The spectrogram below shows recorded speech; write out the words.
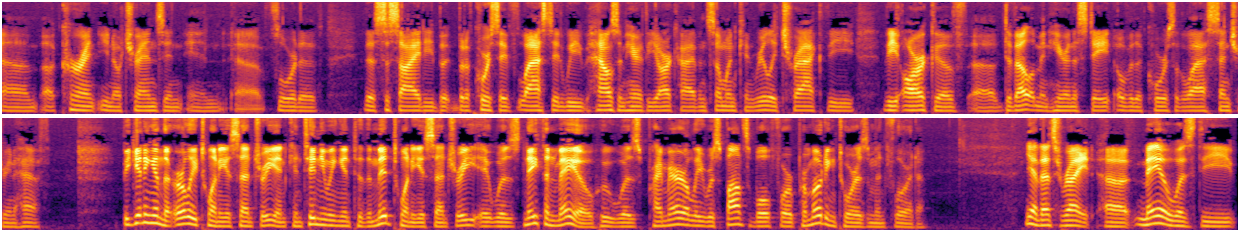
um, uh, current, you know, trends in, in uh, Florida, the society. But, but of course, they've lasted. We house them here at the archive, and someone can really track the, the arc of uh, development here in the state over the course of the last century and a half. Beginning in the early 20th century and continuing into the mid 20th century, it was Nathan Mayo who was primarily responsible for promoting tourism in Florida. Yeah, that's right. Uh, Mayo was the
